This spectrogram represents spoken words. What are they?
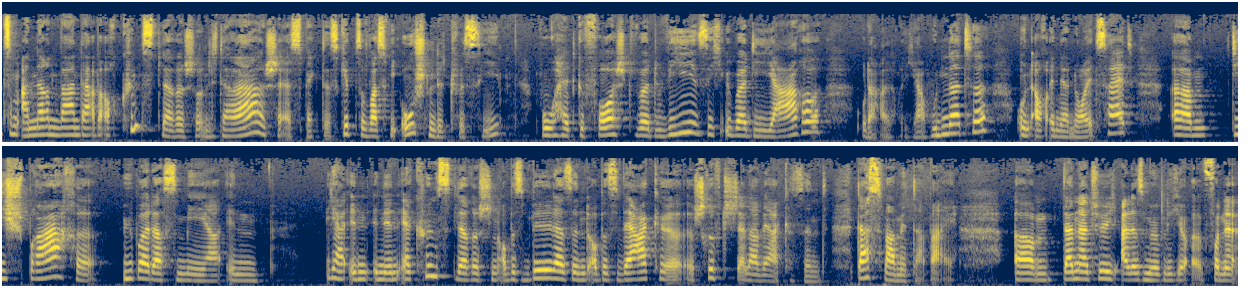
zum anderen waren da aber auch künstlerische und literarische Aspekte. Es gibt sowas wie Ocean Literacy, wo halt geforscht wird, wie sich über die Jahre oder auch Jahrhunderte und auch in der Neuzeit ähm, die Sprache über das Meer in, ja, in, in den eher künstlerischen, ob es Bilder sind, ob es Werke, äh, Schriftstellerwerke sind. Das war mit dabei. Ähm, dann natürlich alles Mögliche von der,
